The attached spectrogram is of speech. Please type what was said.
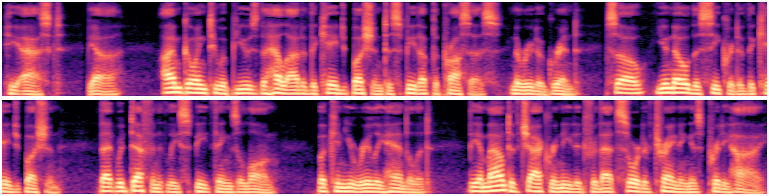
He asked. Yeah. I'm going to abuse the hell out of the kage Bushin to speed up the process, Naruto grinned. So, you know the secret of the kage Bushin. That would definitely speed things along. But can you really handle it? The amount of chakra needed for that sort of training is pretty high,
